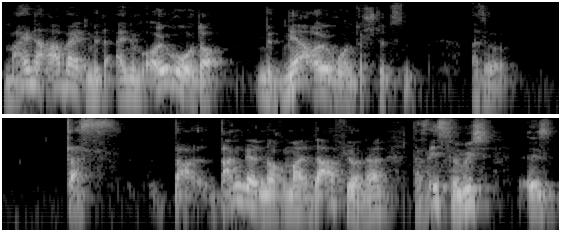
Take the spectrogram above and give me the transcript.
meine Arbeit mit einem Euro oder mit mehr Euro unterstützen. Also das, da, danke nochmal dafür. Ne? Das ist für mich ist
